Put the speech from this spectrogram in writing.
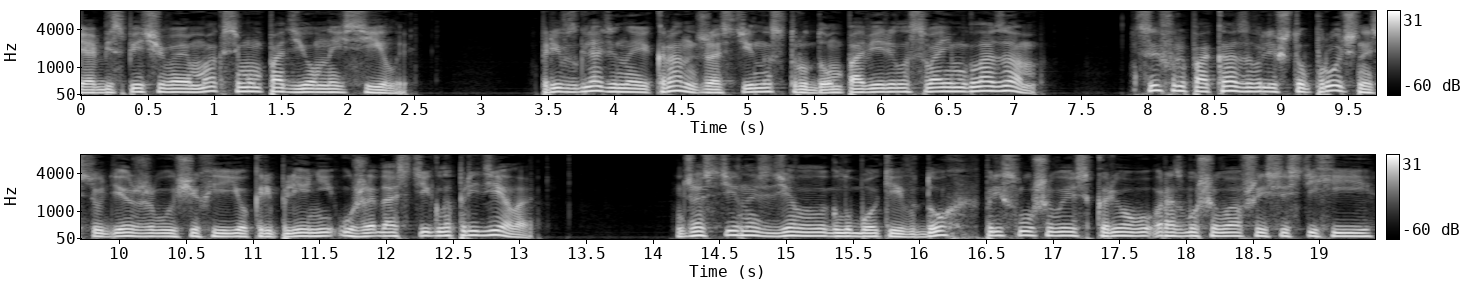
и обеспечивая максимум подъемной силы. При взгляде на экран Джастина с трудом поверила своим глазам. Цифры показывали, что прочность удерживающих ее креплений уже достигла предела. Джастина сделала глубокий вдох, прислушиваясь к реву разбушевавшейся стихии.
